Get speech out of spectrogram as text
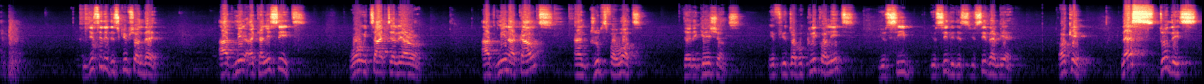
Did you see the description there? Admin, uh, can you see it? What we typed earlier on. Admin accounts and groups for what? Delegations. If you double click on it, you see you see the, you see them here. Okay, let's do this.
